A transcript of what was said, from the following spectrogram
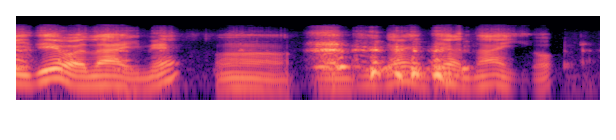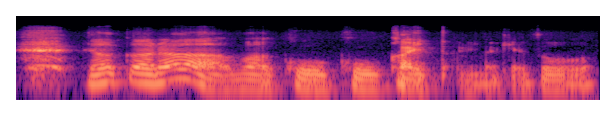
違いではないね。うん。間違いではないよ。だから、まあ、こう、こう書いたんだけど、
